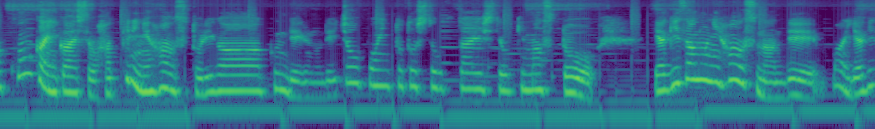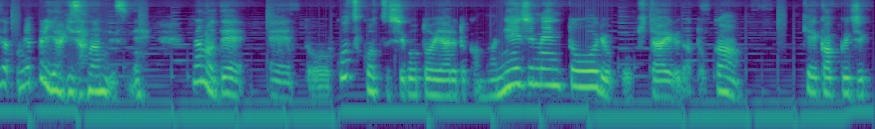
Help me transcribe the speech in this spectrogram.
まあ、今回に関してははっきり2ハウストリガー組んでいるので、一応ポイントとしてお伝えしておきますと、ヤギ座の2ハウスなんで、まあ、ヤギ座、やっぱりヤギ座なんですね。なので、えっ、ー、と、コツコツ仕事をやるとか、マネージメント力を鍛えるだとか、計画実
